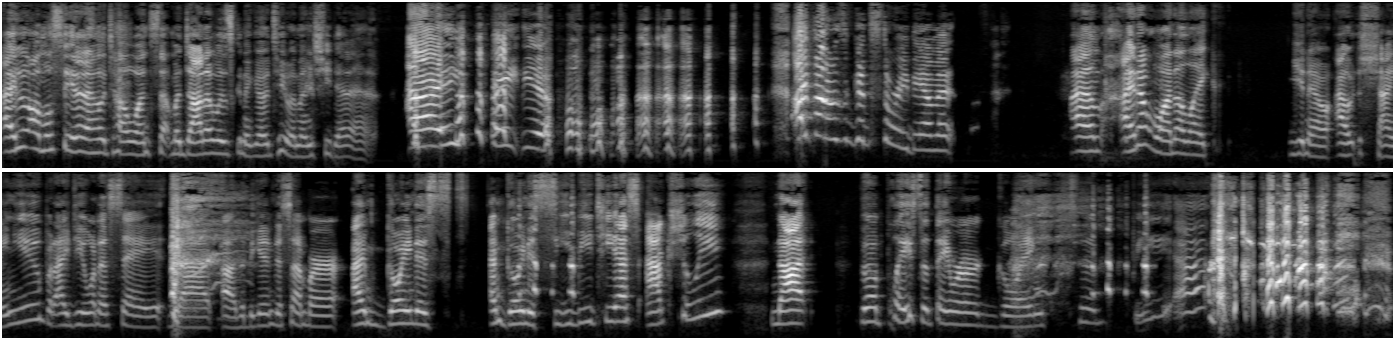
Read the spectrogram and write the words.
I almost stayed at a hotel once that Madonna was going to go to, and then she didn't. I hate you. I thought it was a good story, damn it. Um, I don't want to like, you know, outshine you, but I do want to say that uh, the beginning of December, I'm going to I'm going to see BTS actually, not the place that they were going to be at.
